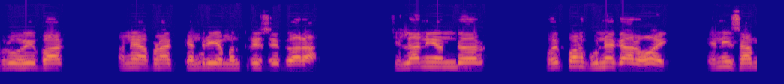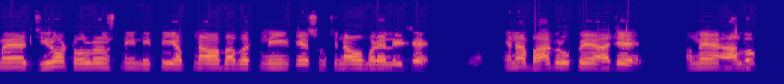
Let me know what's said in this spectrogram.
ગૃહ વિભાગ અને આપણા કેન્દ્રીય મંત્રીશ્રી દ્વારા જિલ્લાની અંદર કોઈ પણ ગુનેગાર હોય, એની સામે ઝીરો ટોલરન્સની નીતિ અપનાવવા બાબતની જે સૂચનાઓ મળેલી છે, એના ભાગરૂપે આજે અમે આ લોક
